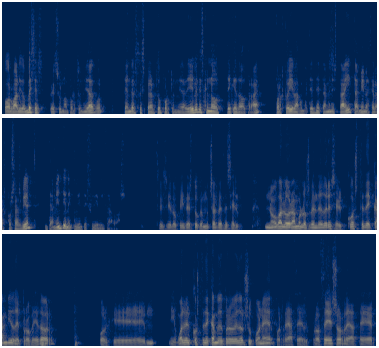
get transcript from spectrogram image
por varios meses, es una oportunidad, bueno, tendrás que esperar tu oportunidad. Y hay veces que no te queda otra, ¿eh? Porque oye, la competencia también está ahí, también hace las cosas bien y también tiene clientes fidelizados. Sí, sí, lo que dices tú, que muchas veces el, no valoramos los vendedores el coste de cambio de proveedor, porque igual el coste de cambio de proveedor supone pues rehacer procesos, rehacer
